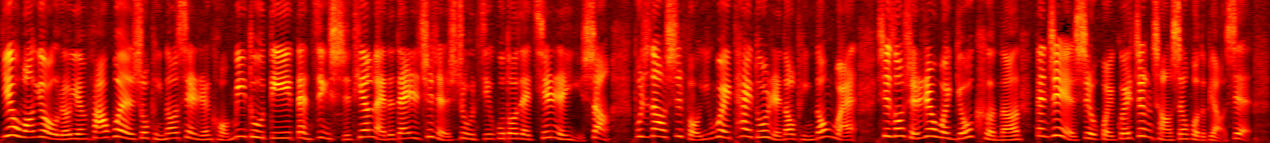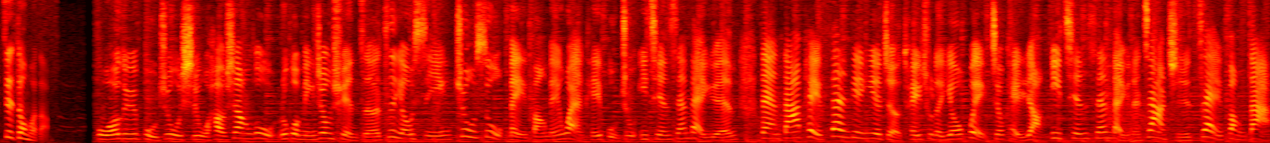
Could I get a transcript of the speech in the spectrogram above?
也有网友留言发问说，屏东县人口密度低，但近十天来的单日确诊数几乎都在千人以上，不知道是否因为太多人到屏东玩？谢宗学认为有可能，但这也是回归正常生活的表现。谢宗我的。国旅补助十五号上路，如果民众选择自由行，住宿每房每晚可以补助一千三百元，但搭配饭店业者推出的优惠，就可以让一千三百元的价值再放大。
